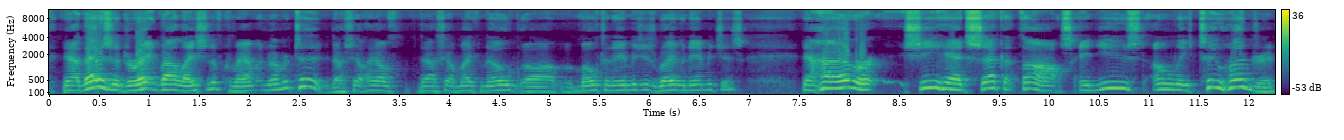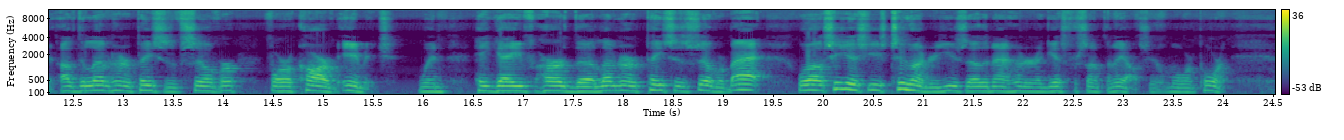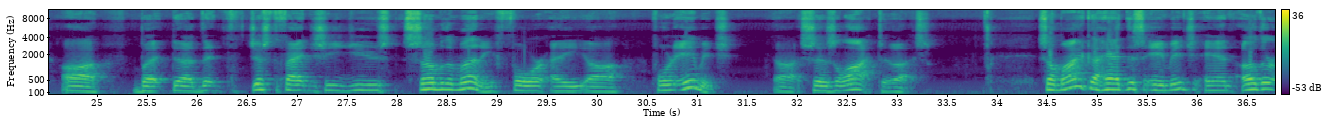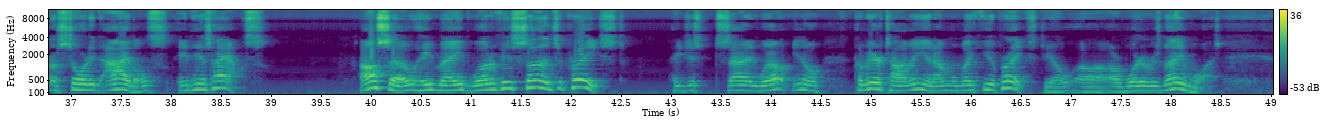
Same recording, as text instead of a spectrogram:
now that is a direct violation of commandment number two. Thou shalt have thou shalt make no uh, molten images, graven images. Now, however, she had second thoughts and used only 200 of the 1100 pieces of silver for a carved image. When he gave her the 1100 pieces of silver back, well, she just used 200, used the other 900, I guess, for something else, you know, more important. Uh, but uh, that just the fact that she used some of the money for a uh, for an image uh, says a lot to us. So Micah had this image and other assorted idols in his house. Also, he made one of his sons a priest. He just decided, well, you know, come here, Tommy, and I'm going to make you a priest, you know, uh, or whatever his name was.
